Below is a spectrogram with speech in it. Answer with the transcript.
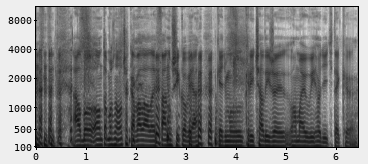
Alebo on to možno očakával, ale fanúšikovia, keď mu kričali, že ho majú vyhodiť, tak eh,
